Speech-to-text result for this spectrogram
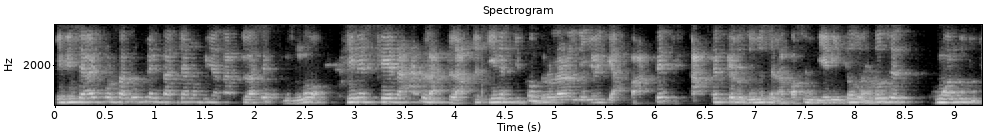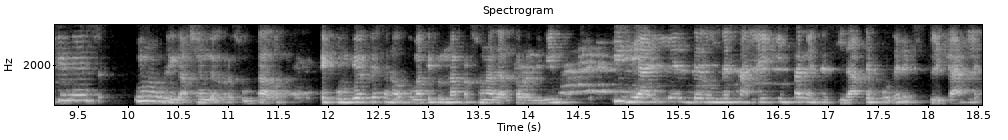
y dice, ay, por salud mental ya no voy a dar clase, pues no, tienes que dar la clase, tienes que controlar al niño y aparte hacer que los niños se la pasen bien y todo. Entonces, cuando tú tienes una obligación del resultado, te conviertes en automático en una persona de alto rendimiento. Y de ahí es de donde sale esta necesidad de poder explicarle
